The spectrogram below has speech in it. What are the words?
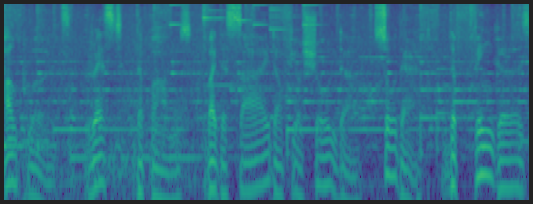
outwards. Rest the palms by the side of your shoulder so that the fingers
